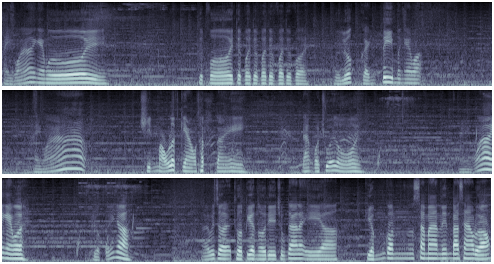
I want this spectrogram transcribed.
Hay quá anh em ơi. Tuyệt vời tuyệt vời tuyệt vời tuyệt vời tuyệt vời. Người nước gánh tim anh em ạ. Hay quá. Chín máu lật kèo thật này. Đang có chuỗi rồi. Hay quá anh em ơi. Được đấy nhờ. Đấy bây giờ lại thừa tiền rồi thì chúng ta lại uh, Kiếm con Saman lên 3 sao được không?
